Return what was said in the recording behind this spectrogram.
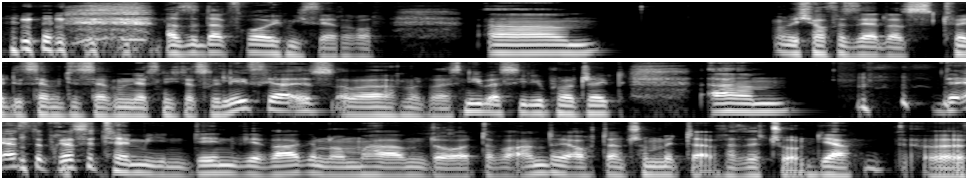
also da freue ich mich sehr drauf. Ähm, und ich hoffe sehr, dass 2077 jetzt nicht das Release-Jahr ist, aber man weiß nie bei CD Projekt. Ähm, der erste Pressetermin, den wir wahrgenommen haben dort, da war André auch dann schon mit da, was jetzt schon, ja, äh,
